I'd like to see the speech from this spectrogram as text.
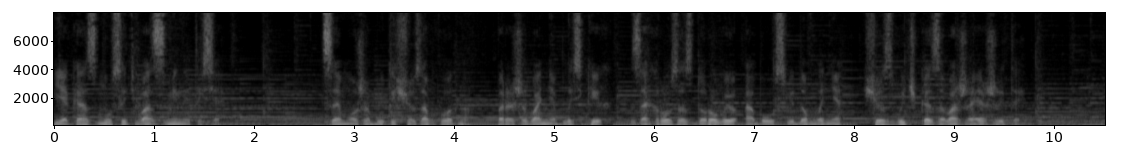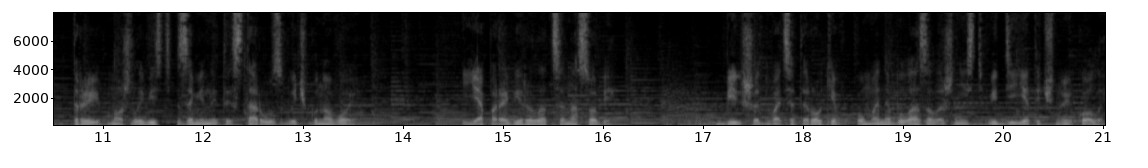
яка змусить вас змінитися. Це може бути що завгодно, переживання близьких, загроза здоров'ю або усвідомлення, що звичка заважає жити. 3. Можливість замінити стару звичку новою. Я перевірила це на собі. Більше 20 років у мене була залежність від дієтичної коли.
